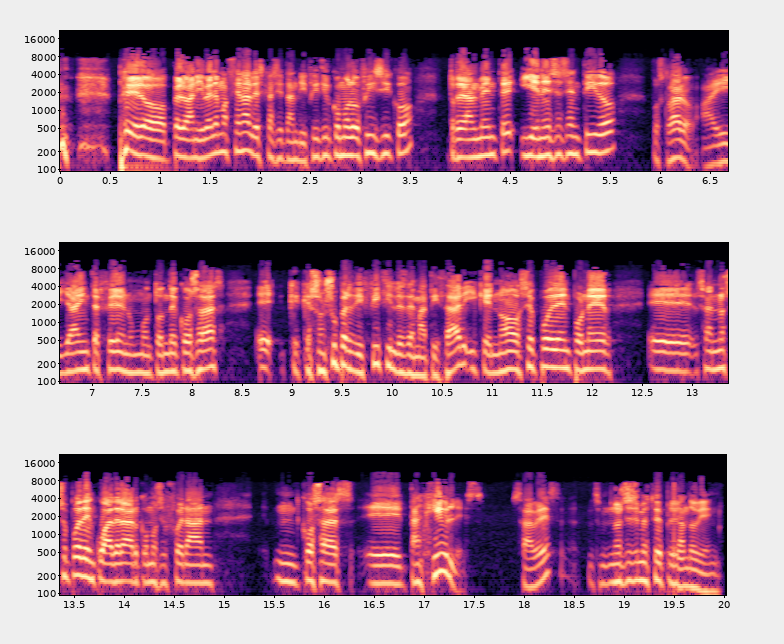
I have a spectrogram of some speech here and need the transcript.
pero, pero a nivel emocional es casi tan difícil como lo físico, realmente, y en ese sentido, pues claro, ahí ya interfieren un montón de cosas eh, que, son súper difíciles de matizar y que no se pueden poner, eh, o sea, no se pueden cuadrar como si fueran mm, cosas eh, tangibles, ¿sabes? No sé si me estoy explicando bien.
